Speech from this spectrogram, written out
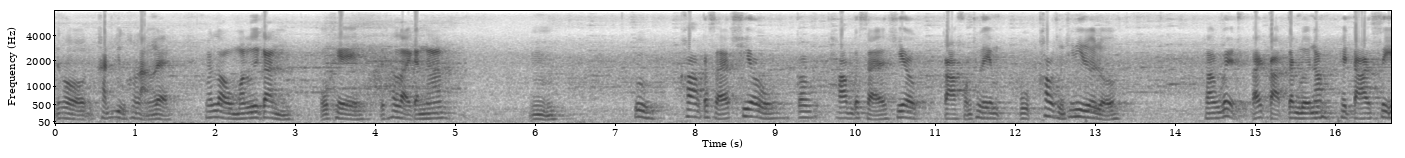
แล้วก็คันที่อยู่ข้างหลังแหละแล้วเรามาลุยกัน โอเคจะเท่าไหร่กันนะ อืมอู้ข้ามกระแสเชี่ยวก็ทำกระแสเชี่ยวกาของทะเลบุกเข้าถึงที่นี่เลยเหรอ พลังเวทร้ายกาจจังเลยนะ ให้ตายสิ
